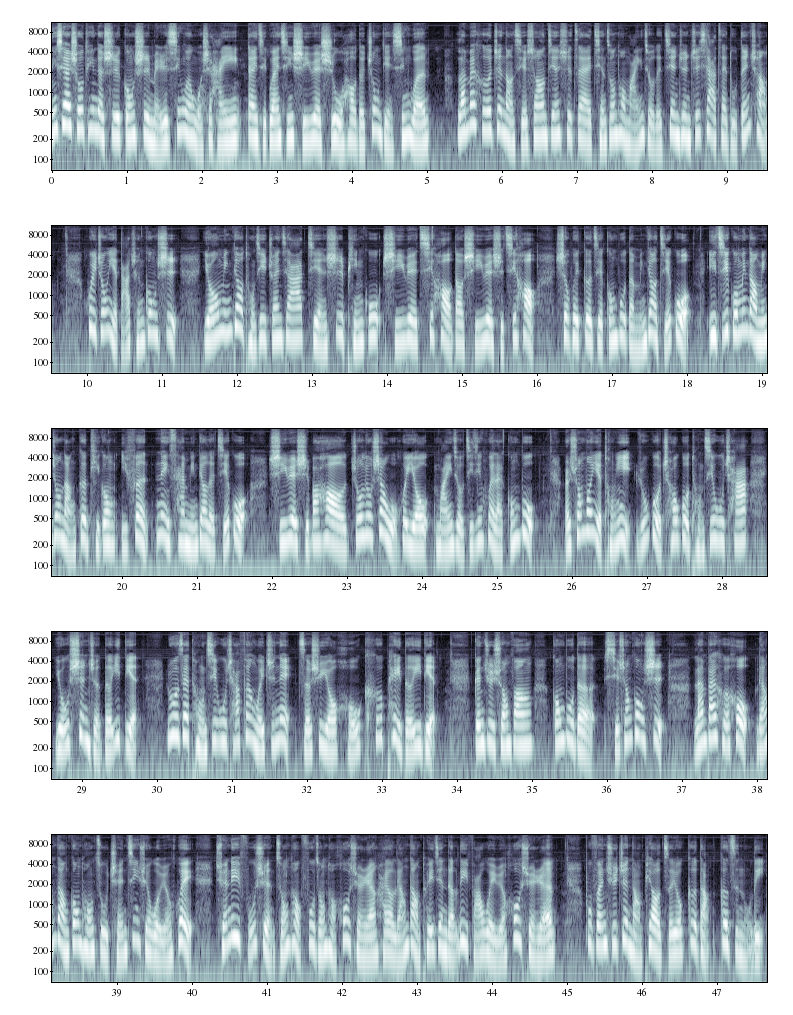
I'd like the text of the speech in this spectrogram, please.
您现在收听的是《公视每日新闻》，我是韩莹，带你一起关心十一月十五号的重点新闻。蓝白河政党协商，今天是在前总统马英九的见证之下再度登场，会中也达成共识，由民调统计专家检视评估十一月七号到十一月十七号社会各界公布的民调结果，以及国民党、民众党各提供一份内参民调的结果。十一月十八号周六上午会由马英九基金会来公布，而双方也同意，如果超过统计误差，由胜者得一点；如果在统计误差范围之内，则是由侯科佩得一点。根据双方。公布的协商共识，蓝白合后，两党共同组成竞选委员会，全力辅选总统、副总统候选人，还有两党推荐的立法委员候选人。不分区政党票则由各党各自努力。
